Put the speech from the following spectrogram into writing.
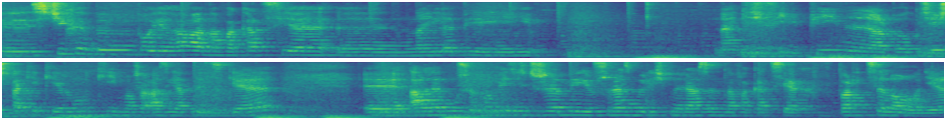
Y, Z Cichy bym pojechała na wakacje y, najlepiej na jakieś Filipiny albo gdzieś takie kierunki, może azjatyckie. Y, Ale muszę powiedzieć, że my już raz byliśmy razem na wakacjach w Barcelonie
